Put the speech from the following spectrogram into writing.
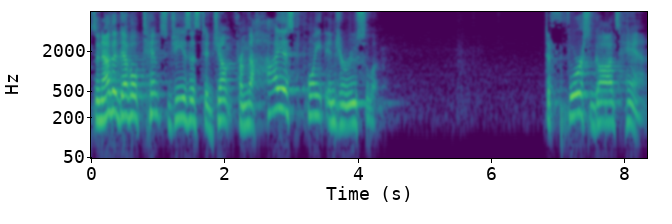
So now the devil tempts Jesus to jump from the highest point in Jerusalem to force God's hand.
